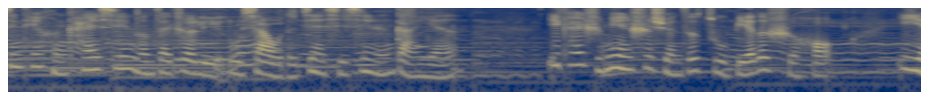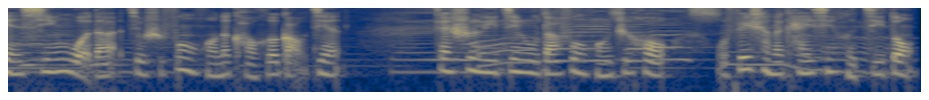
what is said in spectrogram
今天很开心能在这里录下我的见习新人感言。一开始面试选择组别的时候，一眼吸引我的就是凤凰的考核稿件。在顺利进入到凤凰之后，我非常的开心和激动。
